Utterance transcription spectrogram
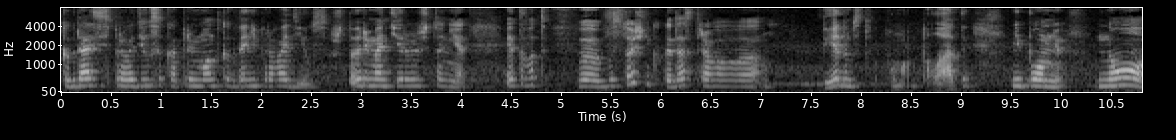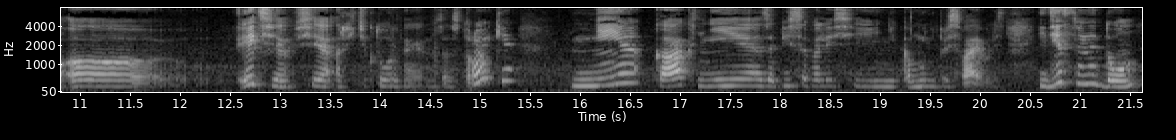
когда здесь проводился капремонт, когда не проводился. Что ремонтировали, что нет. Это вот в, в источниках кадастрового ведомства, по-моему, палаты, не помню. Но э, эти все архитектурные застройки никак не записывались и никому не присваивались. Единственный дом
